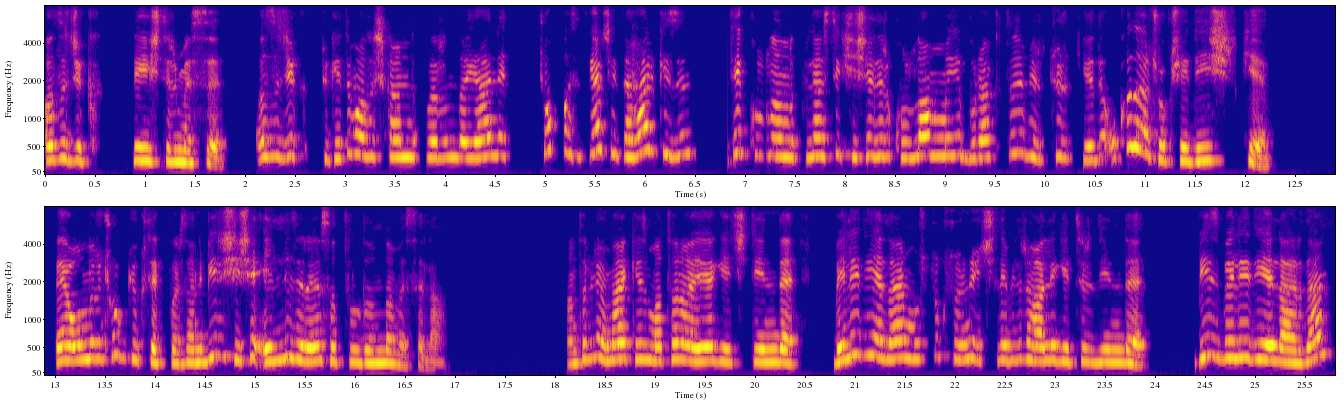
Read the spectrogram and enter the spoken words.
azıcık değiştirmesi, azıcık tüketim alışkanlıklarında yani çok basit gerçekten herkesin tek kullanımlık plastik şişeleri kullanmayı bıraktığı bir Türkiye'de o kadar çok şey değişir ki. Veya onların çok yüksek parası. Hani bir şişe 50 liraya satıldığında mesela. Anlatabiliyor muyum? Herkes mataraya geçtiğinde, belediyeler musluk suyunu içilebilir hale getirdiğinde, biz belediyelerden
